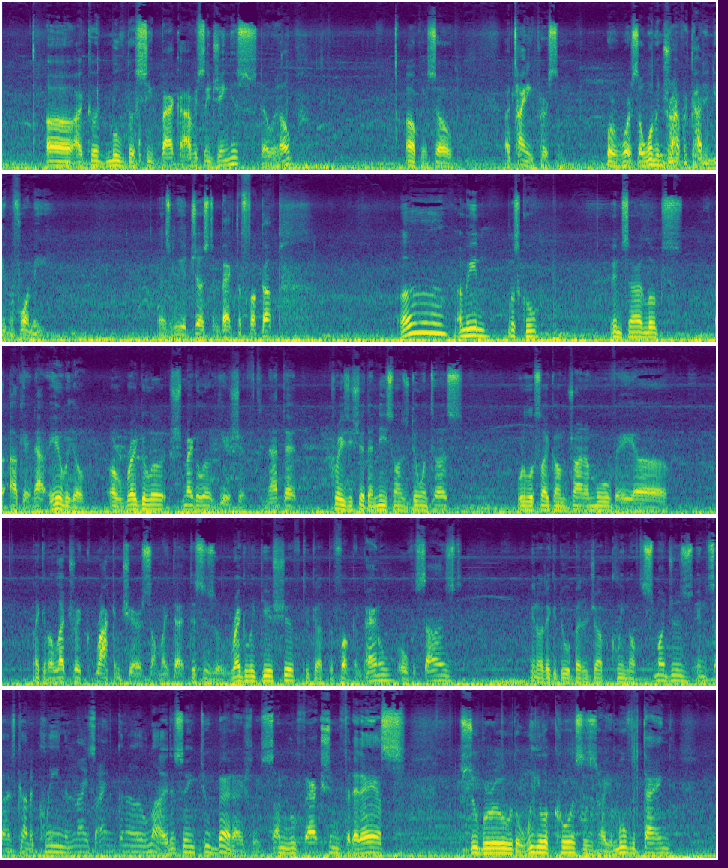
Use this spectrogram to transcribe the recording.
Uh, I could move the seat back, obviously, genius. That would help. Okay, so a tiny person, or worse, a woman driver got in here before me. as we adjust and back the fuck up. Uh, I mean, was cool. Inside looks okay. Now here we go. A regular schmegular gear shift, not that crazy shit that Nissan's doing to us. Where it looks like I'm trying to move a uh, like an electric rocking chair or something like that. This is a regular gear shift. You got the fucking panel oversized. You know, they could do a better job of cleaning off the smudges. Inside's kind of clean and nice. I ain't gonna lie, this ain't too bad actually. Sunroof action for that ass. Subaru, the wheel, of course, is how you move the thing.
